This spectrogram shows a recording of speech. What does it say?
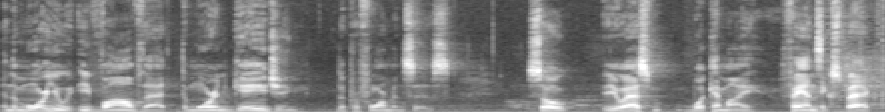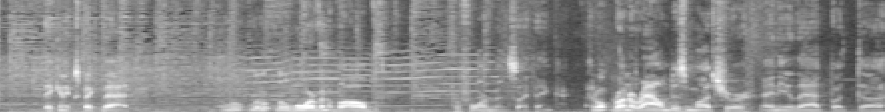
And the more you evolve that the more engaging the performance is. So you ask what can my fans expect? They can expect that. A little, little, little more of an evolved performance i think. I don't run around as much or any of that but uh,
